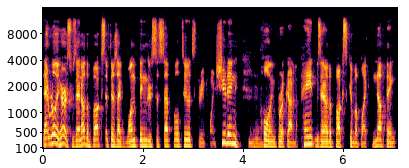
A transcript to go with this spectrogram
That really hurts because I know the Bucks, if there's like one thing they're susceptible to, it's three point shooting, mm-hmm. pulling Brook out of the paint. Because I know the Bucks give up like nothing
